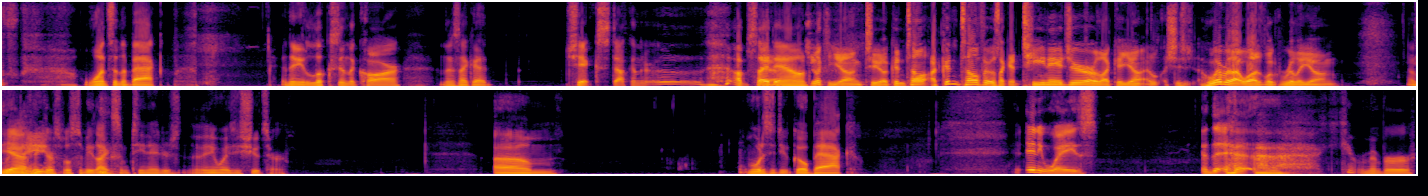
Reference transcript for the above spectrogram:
of once in the back. And then he looks in the car and there's like a chick stuck in there uh, upside Yeah. down. She looked young too. I couldn't tell. I couldn't tell if it was like a teenager or like a young. she's- Whoever that was looked really young. I was like, yeah, I think they're supposed to be like some teenagers. Anyways, he shoots her. Um, what does he do? Go back. Anyways, and then I can't remember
